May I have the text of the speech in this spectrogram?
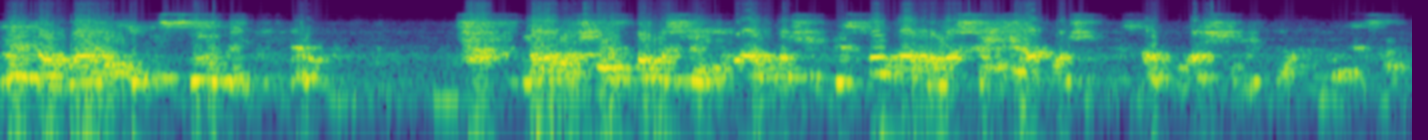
без всей этой экипировки. Но обычно с повышением рабочих весов, а повышение рабочих весов очень рекомендуется,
